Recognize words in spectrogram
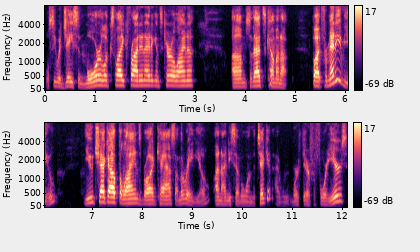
We'll see what Jason Moore looks like Friday night against Carolina. Um, so that's coming up. But for many of you, you check out the Lions broadcast on the radio on 97.1 The Ticket. I worked there for four years.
